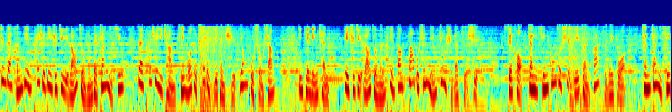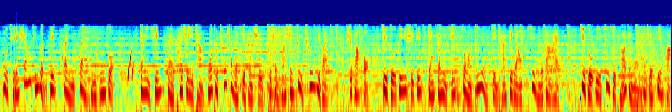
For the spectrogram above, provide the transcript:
正在横店拍摄电视剧《老九门》的张艺兴，在拍摄一场骑摩托车的戏份时腰部受伤。今天凌晨，电视剧《老九门》片方发布声明证实了此事。随后，张艺兴工作室也转发此微博，称张艺兴目前伤情稳定，但已暂停工作。张艺兴在拍摄一场摩托车上的戏份时，不慎发生坠车意外。事发后，剧组第一时间将张艺兴送往医院检查治疗，现无大碍。剧组也迅速调整了拍摄计划，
